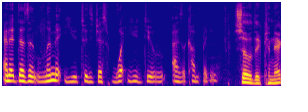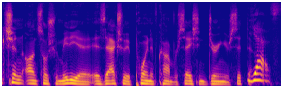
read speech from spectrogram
and it doesn't limit you to just what you do as a company. So the connection on social media is actually a point of conversation during your sit down. Yes,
